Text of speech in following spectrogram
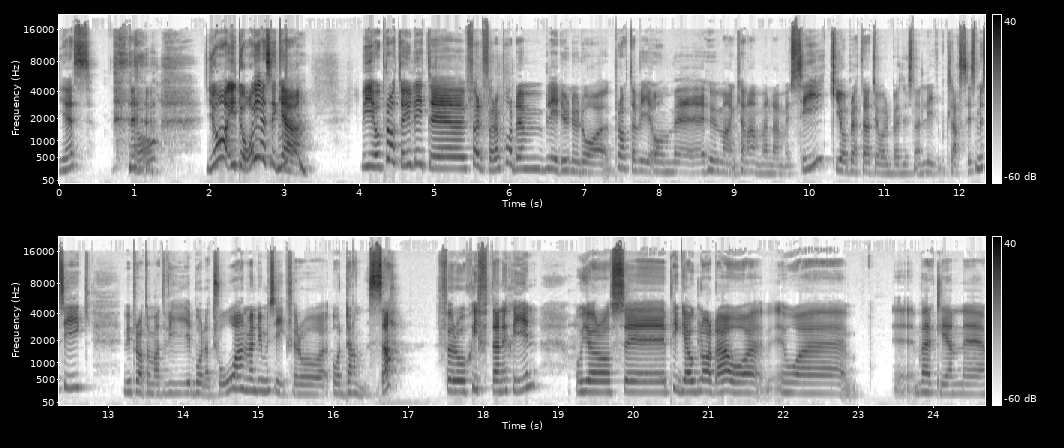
Yes. Ja. ja, idag Jessica! Mm. Vi pratar ju lite, för förra podden blir det ju nu då, pratar vi om eh, hur man kan använda musik. Jag berättade att jag har börjat lyssna lite på klassisk musik. Vi pratar om att vi båda två använder musik för att, att dansa, för att skifta energin och göra oss eh, pigga och glada och, och eh, verkligen eh,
